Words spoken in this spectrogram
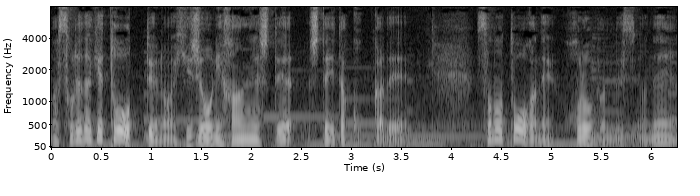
まあ、それだけ唐っていうのは非常に繁栄してしていた国家でその唐がね滅ぶんですよね、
